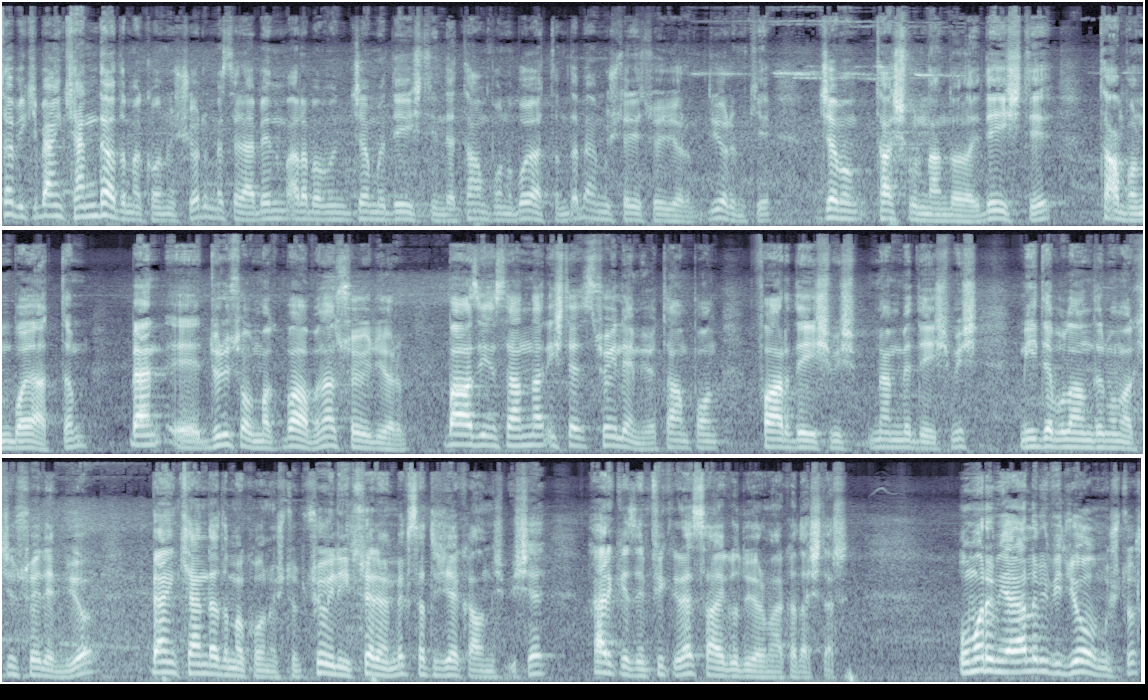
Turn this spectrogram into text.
Tabii ki ben kendi adıma konuşuyorum. Mesela benim arabamın camı değiştiğinde, tamponu boyattığımda ben müşteriye söylüyorum. Diyorum ki camım taş vurundan dolayı değişti. Tamponumu boyattım. Ben e, dürüst olmak babına söylüyorum. Bazı insanlar işte söylemiyor. Tampon, far değişmiş, bilmem ne değişmiş. Mide bulandırmamak için söylemiyor. Ben kendi adıma konuştum. Söyleyip söylememek satıcıya kalmış bir şey. Herkesin fikrine saygı duyuyorum arkadaşlar. Umarım yararlı bir video olmuştur.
